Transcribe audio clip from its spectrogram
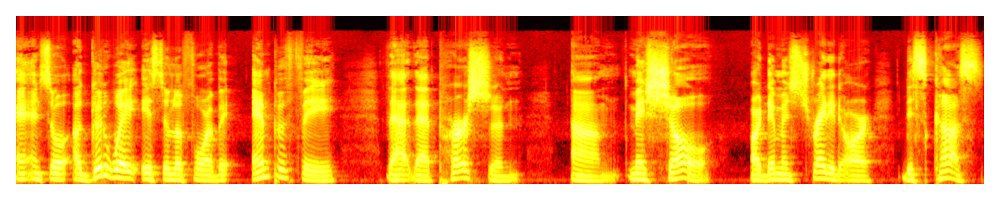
and, and so a good way is to look for the empathy that that person um, may show or demonstrated or discuss.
